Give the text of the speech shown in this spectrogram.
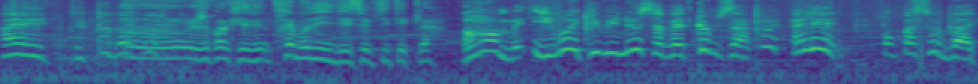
allez. Je crois que c'est une très bonne idée, ce petit éclat. Oh, mais ils vont être lumineux, ça va être comme ça. Allez, on passe au bac.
